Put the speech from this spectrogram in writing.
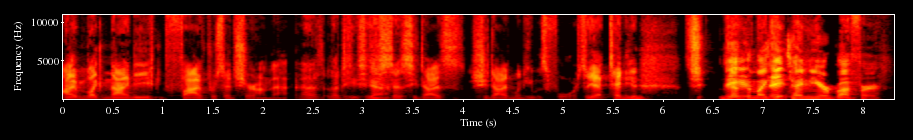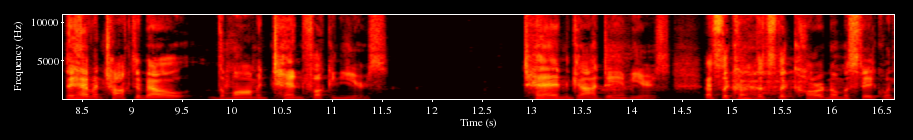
I'm like 95 percent sure on that. uh, That he, he Yeah. says he dies. She died when he was four. So yeah, 10 years. She- they- Nothing like they, a 10 year buffer. They haven't talked about the mom in 10 fucking years. 10 goddamn years. That's the that's the cardinal mistake when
